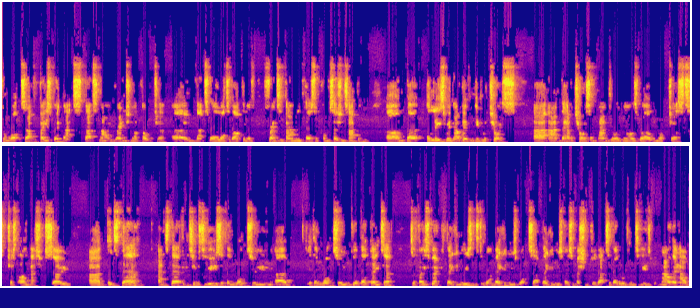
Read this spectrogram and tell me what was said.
from WhatsApp to Facebook. That's that's now ingrained in our culture. Um, that's where a lot of our kind of friends and family personal conversations happen. Um, but at least we're now giving people a choice. Uh, and they have a choice on Android now as well, not just just iMessage. So um, it's there and it's there for consumers to use if they want to. Um, if they want to give their data to Facebook, they can use Instagram, they can use WhatsApp, they can use Facebook Messenger. That's available for them to use. But now they have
